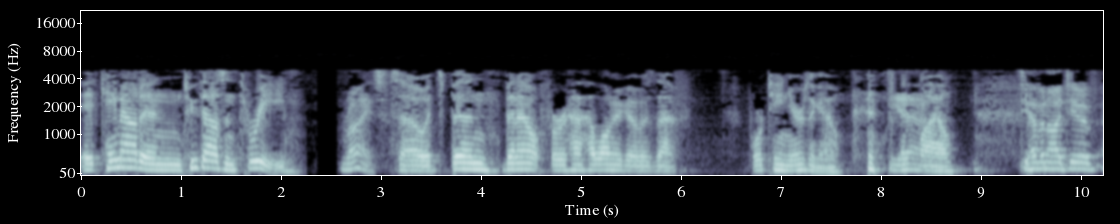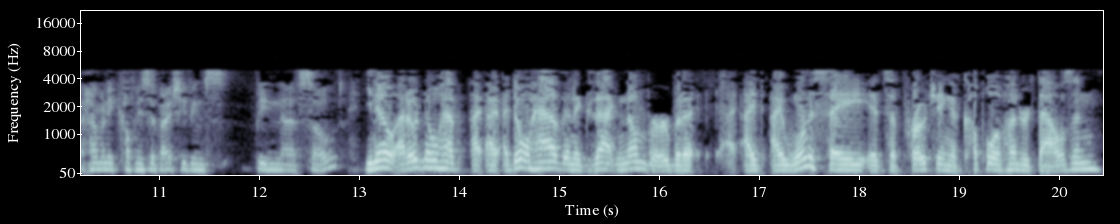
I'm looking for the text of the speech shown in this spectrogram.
It came out in 2003, Right. so it's been been out for how, how long ago is that? 14 years ago. it's been Yeah. a while. Do you have an idea of how many copies have actually been been uh, sold? You know, I don't know have I, I- don't have an exact number, but I I, I want to say it's approaching a couple of hundred thousand.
